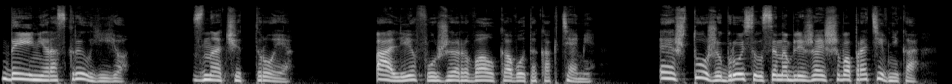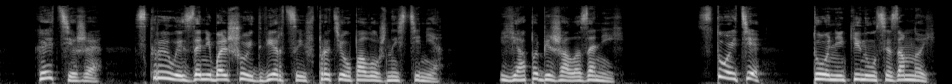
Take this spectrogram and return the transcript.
да и не раскрыл ее. Значит, трое. А лев уже рвал кого-то когтями. Эш тоже бросился на ближайшего противника. Кэти же скрылась за небольшой дверцей в противоположной стене. Я побежала за ней. «Стойте!» Тони кинулся за мной.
